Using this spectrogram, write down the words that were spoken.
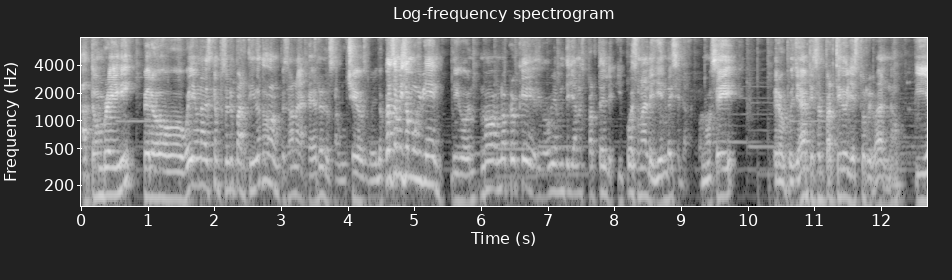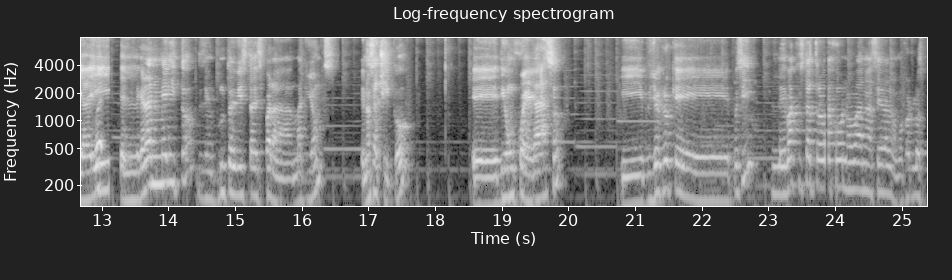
a Tom Brady. Pero, güey, una vez que empezó el partido, empezaron a caerle los abucheos, güey. Lo cual se me hizo muy bien. Digo, no, no creo que, digo, obviamente ya no es parte del equipo, es una leyenda y se la reconoce. Pero pues ya empezó el partido y es tu rival, ¿no? Y ahí bueno. el gran mérito, desde mi punto de vista, es para Mac Jones, que no se achicó, eh, dio un juegazo y pues yo creo que, pues sí, le va a costar trabajo, no van a ser a lo mejor los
